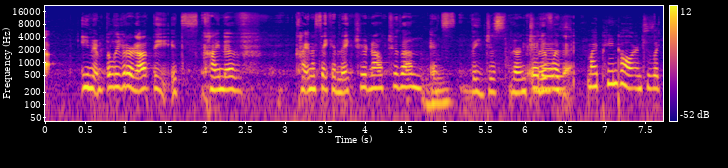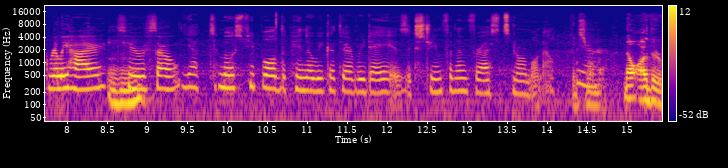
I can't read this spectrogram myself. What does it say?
Uh, you know, believe it or not, the, it's kind of kind of second nature now to them. Mm-hmm. It's they just learn to it live is. with it. My pain tolerance is like really high mm-hmm. too. So yeah, to most people, the pain that we go through every day is extreme for them. For us, it's normal now. It's yeah. normal. Now, are there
